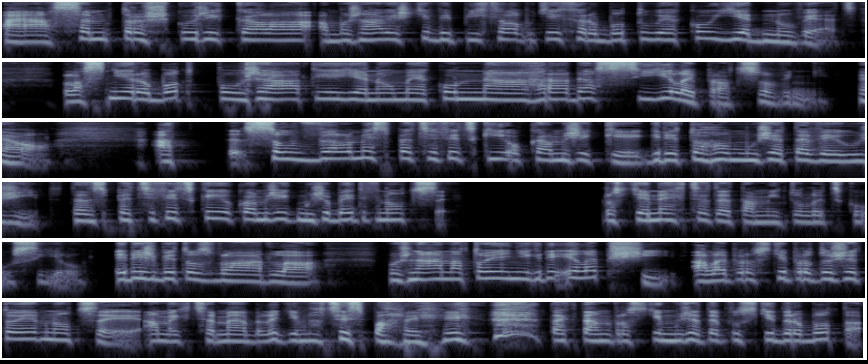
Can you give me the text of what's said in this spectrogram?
A já jsem trošku říkala, a možná ještě vypíchla u těch robotů jako jednu věc. Vlastně robot pořád je jenom jako náhrada síly pracovní. Jo. A jsou velmi specifický okamžiky, kdy toho můžete využít. Ten specifický okamžik může být v noci. Prostě nechcete tam mít tu lidskou sílu. I když by to zvládla, možná na to je někdy i lepší, ale prostě protože to je v noci a my chceme, aby lidi v noci spali, tak tam prostě můžete pustit robota.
